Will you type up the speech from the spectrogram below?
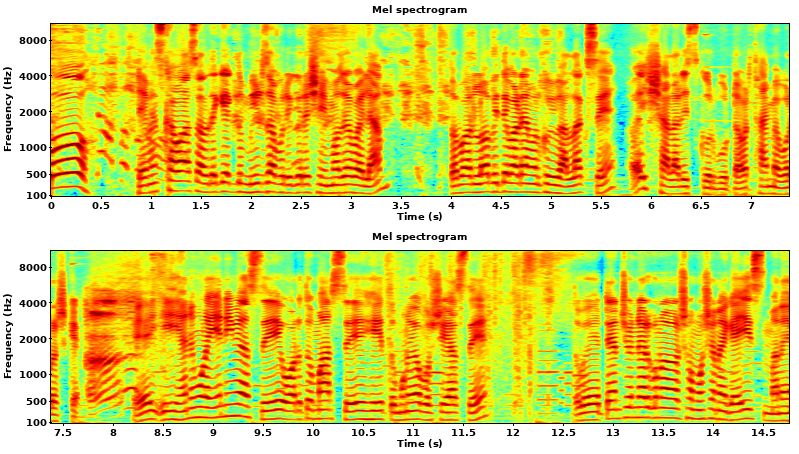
ও! ড্যামেজ খাওয়া সাল থেকে একদম মির্জাপুরি করে সেই মজা পাইলাম। তারপর লবিতে বাড়ে আমার খুবই ভালো লাগছে। ওই শালার স্কোর বোর্ড আবার থাইমা বরসকে। এই এইখানে মনে হয় এনিমি আছে ওরা তো মারছে হে তো মনে হয় অবশ্যই আছে। তবে টেনশনের কোনো সমস্যা নাই গাইস মানে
